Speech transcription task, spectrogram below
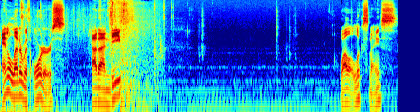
And a letter with orders. Adandith. While it looks nice.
